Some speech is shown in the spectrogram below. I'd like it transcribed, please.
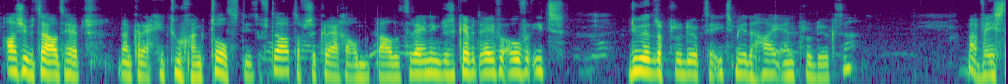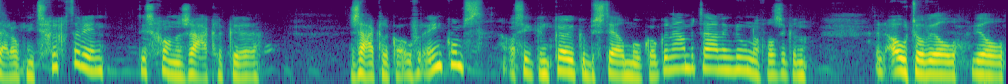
als je betaald hebt, dan krijg je toegang tot dit of dat. Of ze krijgen al een bepaalde training. Dus ik heb het even over iets duurdere producten, iets meer de high-end producten. Maar wees daar ook niet schuchter in. Het is gewoon een zakelijke zakelijke overeenkomst. Als ik een keuken bestel, moet ik ook een aanbetaling doen. Of als ik een, een auto wil, wil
